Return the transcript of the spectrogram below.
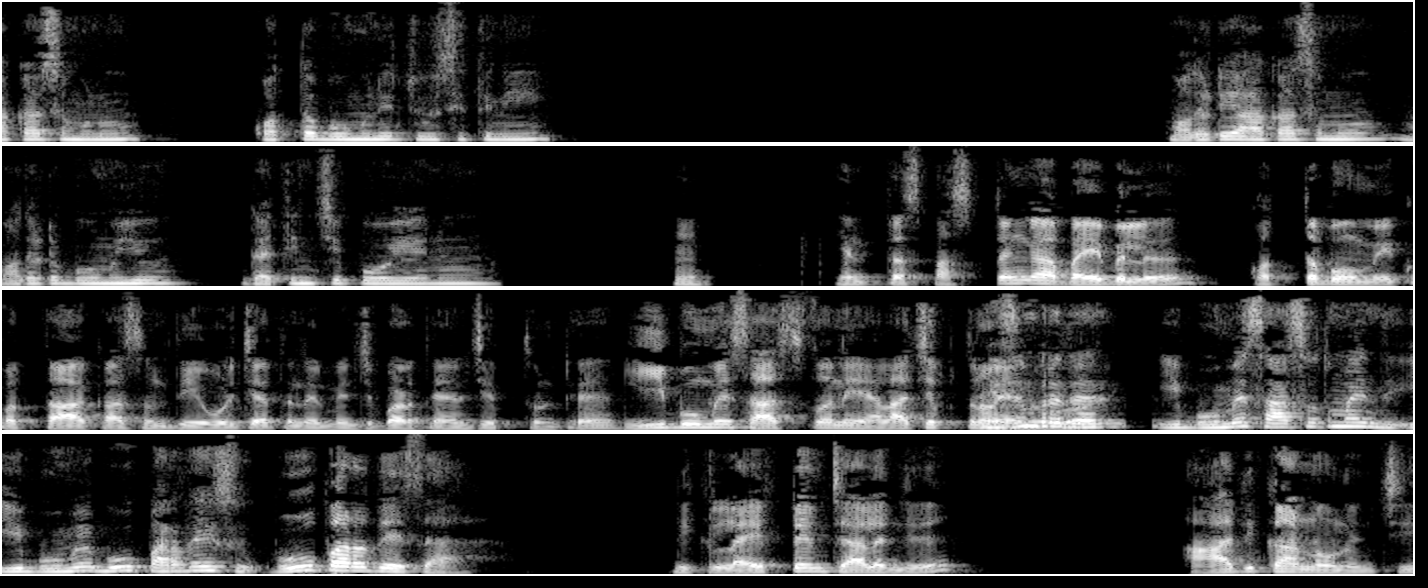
ఆకాశమును కొత్త భూమిని చూసి తిని మొదటి ఆకాశము మొదటి భూమియు గతించిపోయేను. ఎంత స్పష్టంగా బైబిల్ కొత్త భూమి కొత్త ఆకాశం దేవుడి చేత నిర్మించబడతాయని చెప్తుంటే ఈ భూమి శాశ్వతం ఎలా చెప్తున్నావు బ్రదర్ ఈ భూమే శాశ్వతమైంది. ఈ భూమే భూ పరదేశు. భూపరదేశ నీకు లైఫ్ టైం ఛాలెంజ్? ఆది కాండం నుంచి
